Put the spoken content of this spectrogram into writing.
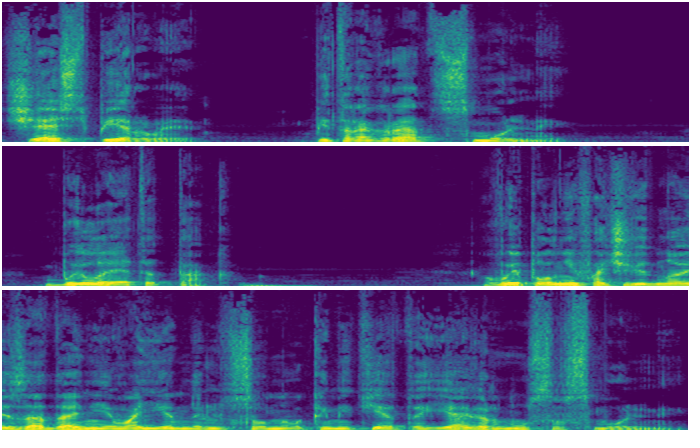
Часть первая. Петроград, Смольный. Было это так. Выполнив очередное задание военно-революционного комитета, я вернулся в Смольный.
